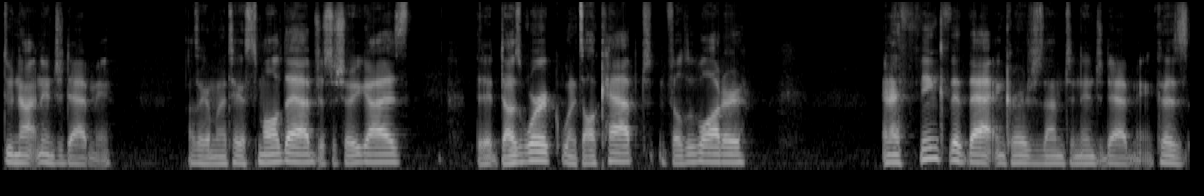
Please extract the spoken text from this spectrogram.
Do not ninja dab me. I was like, I'm gonna take a small dab just to show you guys that it does work when it's all capped and filled with water and I think that that encourages them to ninja dab me because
